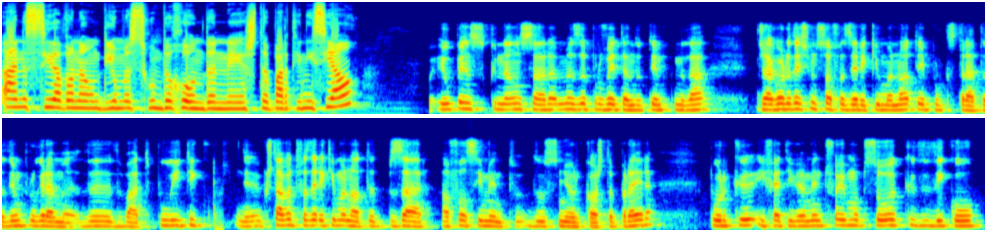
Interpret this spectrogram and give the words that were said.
há necessidade ou não de uma segunda ronda nesta parte inicial. Eu penso que não, Sara, mas aproveitando o tempo que me dá, já agora deixe-me só fazer aqui uma nota, porque se trata de um programa de debate político. Eu gostava de fazer aqui uma nota de pesar ao falecimento do Sr. Costa Pereira, porque efetivamente foi uma pessoa que dedicou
